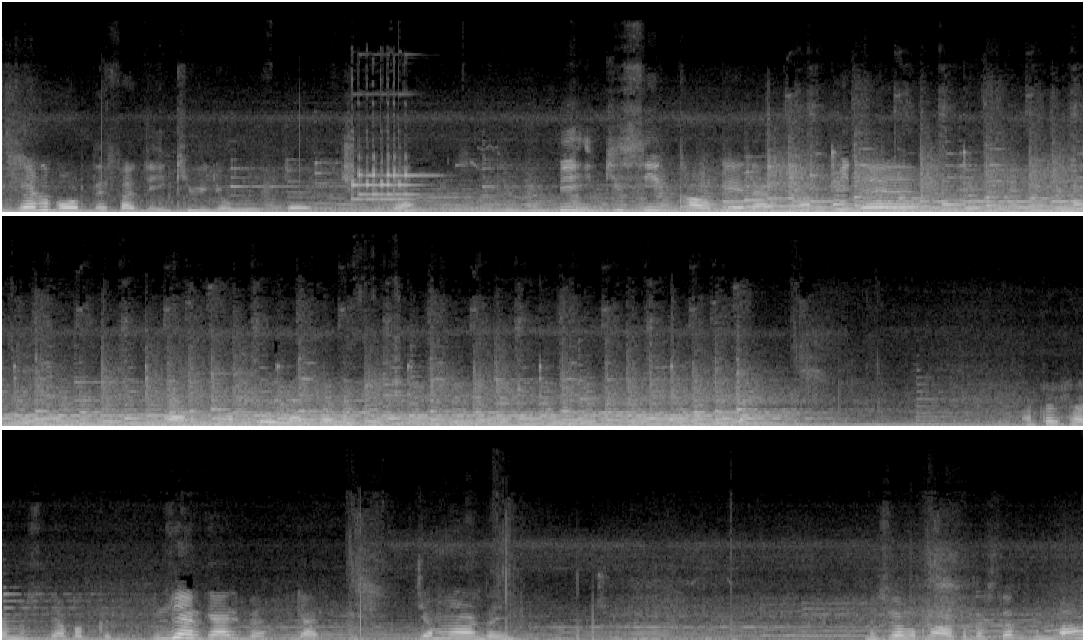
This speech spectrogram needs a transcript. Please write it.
Güzel bu arada sadece iki videomuzda çıktı. Bir ikisi kavga ederken bir de farklı farklı oynarken. Arkadaşlar mesela bakın. Güzel gel be gel. Camın oradayım. Mesela bakın arkadaşlar bunlar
